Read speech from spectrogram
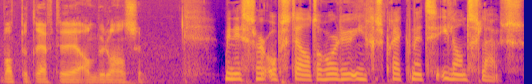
wat betreft de ambulance. Minister Opstelten hoorde u in gesprek met Ilan Sluis.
